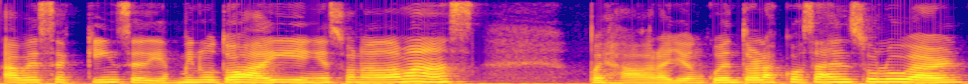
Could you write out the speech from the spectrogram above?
a veces 15, 10 minutos ahí en eso nada más, pues ahora yo encuentro las cosas en su lugar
